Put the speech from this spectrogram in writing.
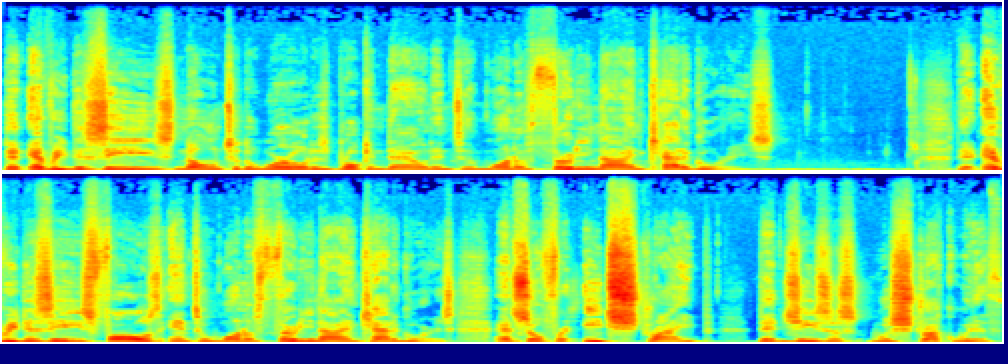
that every disease known to the world is broken down into one of 39 categories. That every disease falls into one of 39 categories. And so for each stripe that Jesus was struck with,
